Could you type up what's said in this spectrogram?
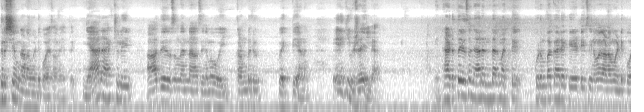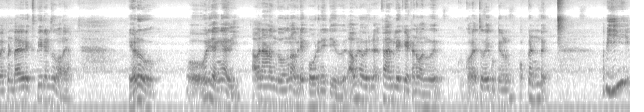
ദൃശ്യം കാണാൻ വേണ്ടി പോയ സമയത്ത്. ഞാൻ ആക്ച്വലി ആദ്യ ദിവസം തന്നെ ആ സിനിമ പോയി കണ്ടൊരു വ്യക്തിയാണ്. എനിക്ക് വിഷയമില്ല. പിന്നെ അടുത്ത ദിവസം ഞാൻ എന്റെ മറ്റ് കുടുംബക്കാരൊക്കെ ആയിട്ട് ഈ സിനിമ കാണാൻ വേണ്ടി പോയപ്പോൾ ഉണ്ടായ ഒരു എക്സ്പീരിയൻസ് പറയാം. എടോ ഒരു ചങ്ങാതി അവനാണെന്ന് തോന്നുന്നു അവരെ കോർഡിനേറ്റ് ചെയ്തത്. അവൻ അവരുടെ ഫാമിലിയൊക്കെ ആയിട്ടാണ് വന്നത്. കുറേ ചെറിയ കുട്ടികളും ഒക്കെ ഉണ്ട്. അപ്പൊ ഈ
